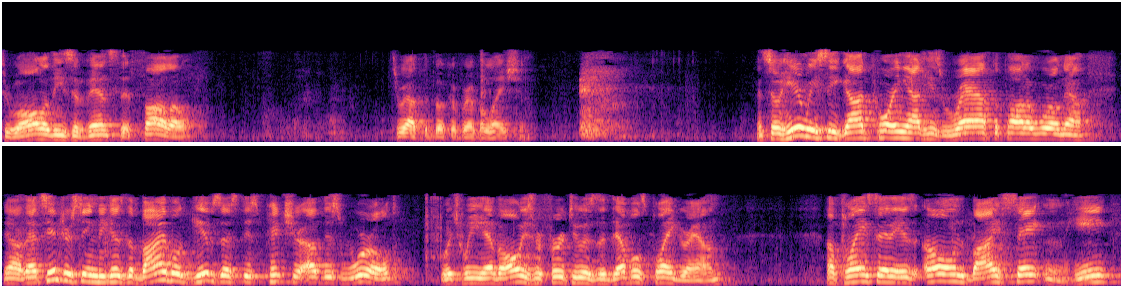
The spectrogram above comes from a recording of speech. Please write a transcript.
through all of these events that follow throughout the book of Revelation. And so here we see God pouring out his wrath upon a world. Now, now that's interesting because the Bible gives us this picture of this world, which we have always referred to as the devil's playground a place that is owned by Satan. He,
